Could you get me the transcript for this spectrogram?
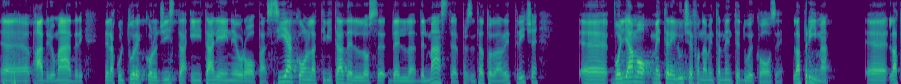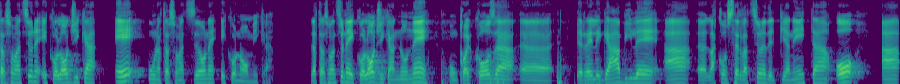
eh, padri o madri della cultura ecologista in Italia e in Europa, sia con l'attività del, del, master presentato dalla rettrice, eh, vogliamo mettere in luce fondamentalmente due cose. La prima, eh, la trasformazione ecologica è una trasformazione economica. La trasformazione ecologica non è un qualcosa eh, relegabile alla eh, conservazione del pianeta o a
